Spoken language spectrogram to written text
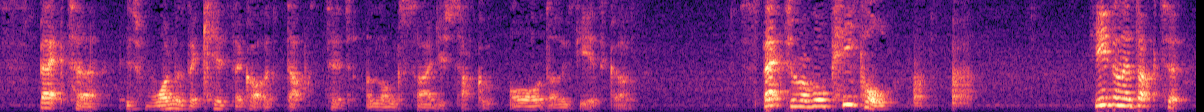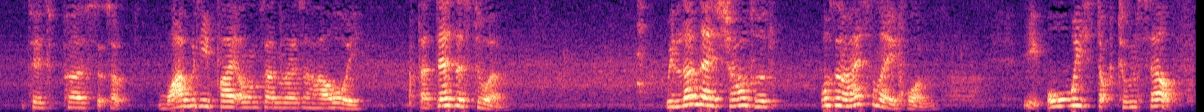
Spectre is one of the kids that got abducted alongside Yusaku all those years ago. Spectre of all people! He's an abducted person, so why would he fight alongside Nasa Haoi that did this to him? We learned that his childhood was an isolated one. He always stuck to himself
